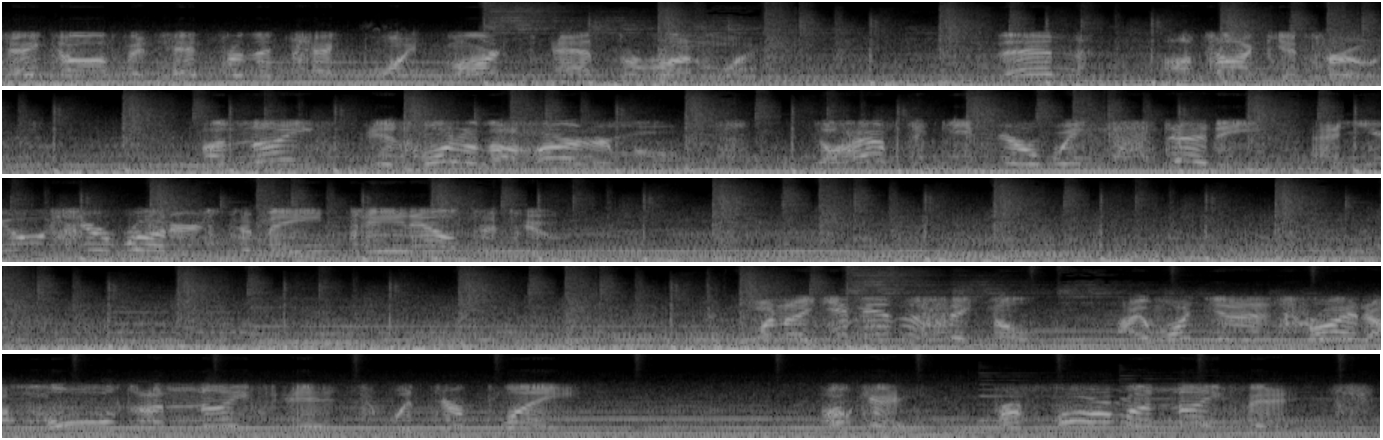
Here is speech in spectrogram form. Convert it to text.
Take off and head for the checkpoint marked at the runway. Then, I'll talk you through it. A knife is one of the harder moves. You'll have to keep your wings steady and use your rudders to maintain altitude. I give you the signal, I want you to try to hold a knife edge with your plane. Okay, perform a knife edge.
